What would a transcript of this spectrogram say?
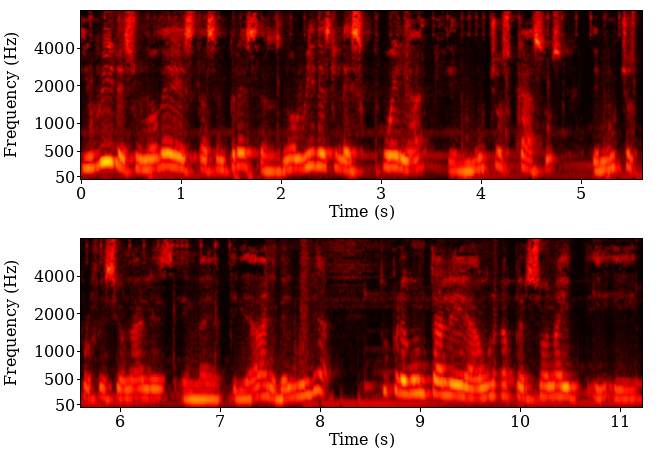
Y READ es uno de estas empresas, ¿no? READ es la escuela, en muchos casos, de muchos profesionales en la actividad a nivel mundial. Tú pregúntale a una persona y,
